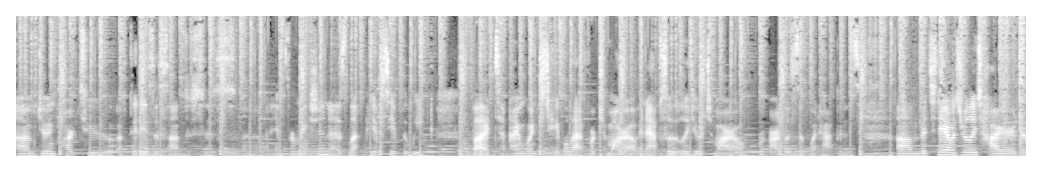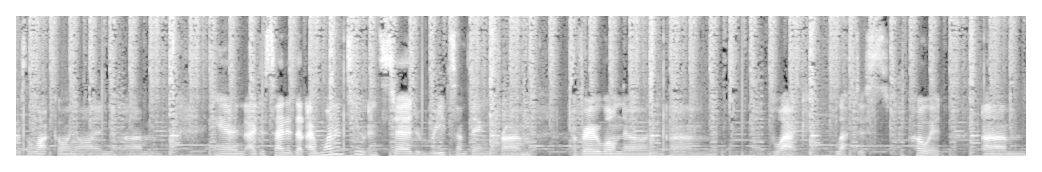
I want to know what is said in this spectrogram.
um, doing part two of Teresa Santos's uh, information as Left POC of the Week, but I'm going to table that for tomorrow and absolutely do it tomorrow, regardless of what happens. Um, but today I was really tired. There was a lot going on. Um, and I decided that I wanted to instead read something from a very well known um, black leftist poet, um,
